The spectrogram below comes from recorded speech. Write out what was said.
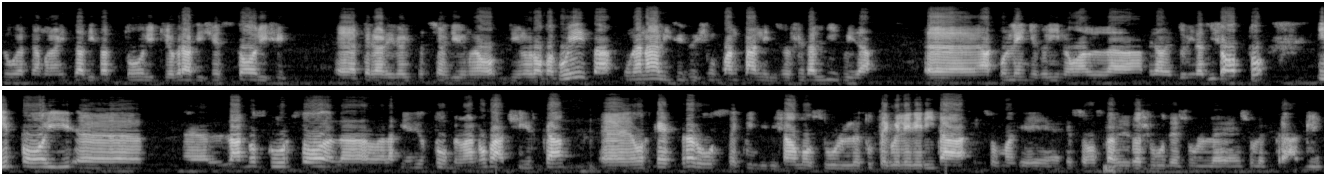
dove abbiamo analizzato i fattori geografici e storici eh, per la realizzazione di, uno, di, un'Europa coesa, un'analisi sui 50 anni di società liquida eh, a Collegno Torino alla metà del 2018 e poi eh, l'anno scorso, alla, alla, fine di ottobre, un anno fa circa, eh, Orchestra Rossa e quindi diciamo sul, tutte quelle verità insomma, che, che, sono state taciute sulle, sulle stragi.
